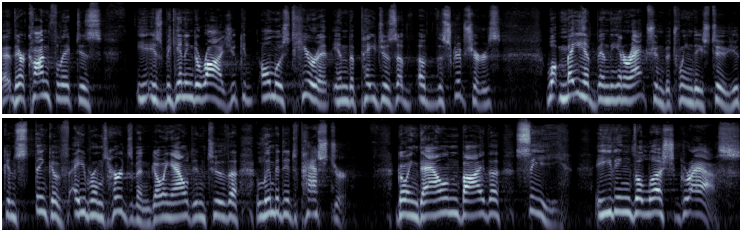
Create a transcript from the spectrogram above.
Uh, their conflict is, is beginning to rise. You can almost hear it in the pages of, of the scriptures. What may have been the interaction between these two. You can think of Abram's herdsmen going out into the limited pasture, going down by the sea, eating the lush grass,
